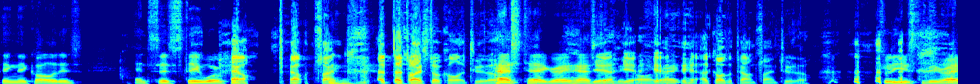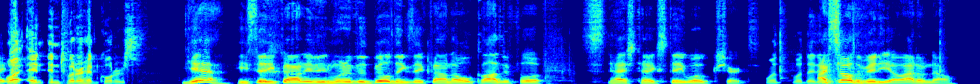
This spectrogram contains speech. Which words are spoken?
thing they call it is, and says "Stay woke." Pound, pound sign. That's what I still call it too, though. Hashtag, right? Hashtag yeah, they yeah, call it, yeah, right? yeah. I call it the pound sign too, though. That's what it used to be, right? What in, in Twitter headquarters? Yeah, he said he found it in one of the buildings. They found a whole closet full of hashtag "Stay woke" shirts. What what they do? I saw them? the video. I don't know.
